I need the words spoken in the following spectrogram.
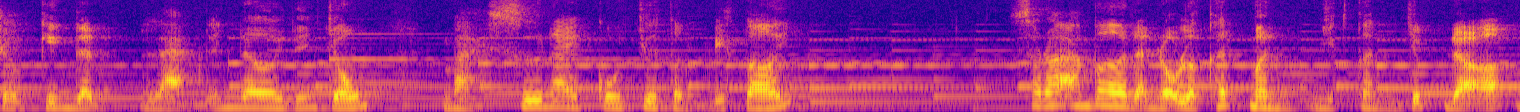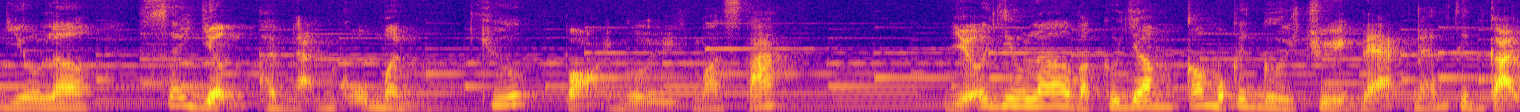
sự kiên định làm đến nơi đến chốn mà xưa nay cô chưa từng biết tới. Sau đó Amber đã nỗ lực hết mình nhiệt tình giúp đỡ Euler xây dựng hình ảnh của mình trước mọi người Mondstadt. Giữa Euler và cư dân có một cái người truyền đạt đáng tin cậy,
